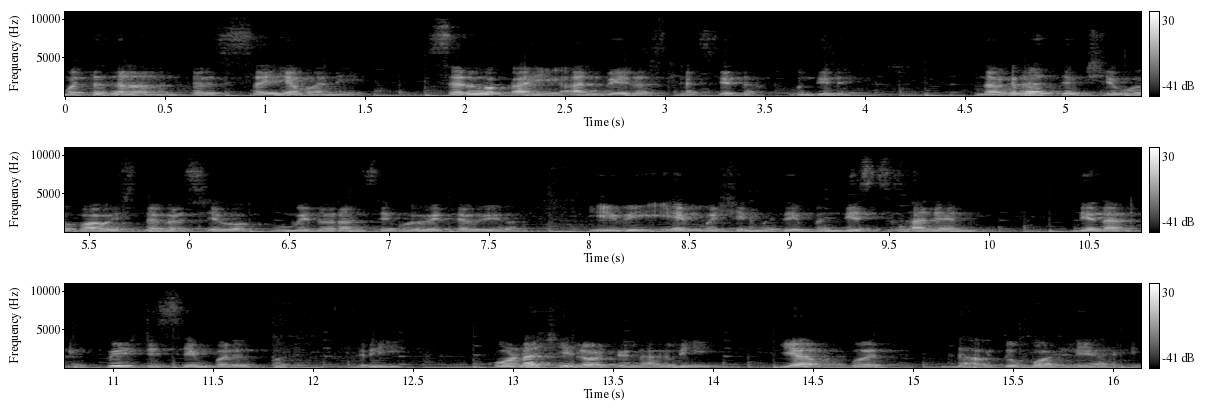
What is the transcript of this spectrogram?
मतदानानंतर संयमाने सर्व काही आलबेल असल्याचे दाखवून दिले. नगराध्यक्ष व बावीस नगरसेवक उमेदवारांचे भवितव्य ईव्हीएम मशीनमध्ये बंदिस्त झाल्याने दिनांक एकवीस डिसेंबर तरी कोणाची लॉटरी लागली याबाबत धाकधूक वाढली आहे.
